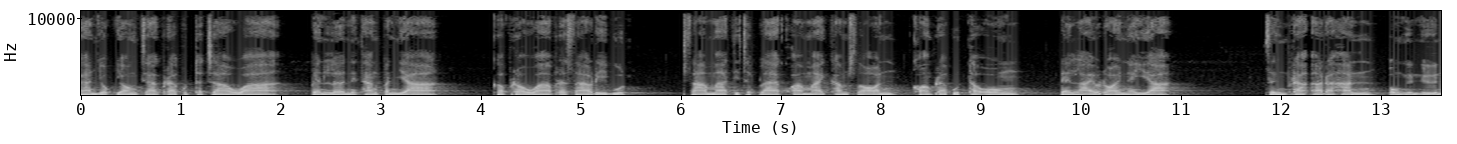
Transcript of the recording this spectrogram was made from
การยกย่องจากพระพุทธเจ้าว่าเป็นเลิศในทางปัญญา ก็เพราะว่าพระสารีบุตรสามารถที่จะแปลความหมายคำสอนของพระพุทธองค์ ได้หลายร้อยนัยยะ ซึ่งพระอรหันต์องค์อื่น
